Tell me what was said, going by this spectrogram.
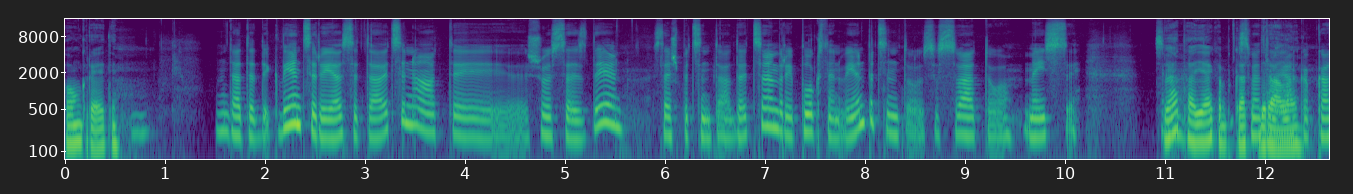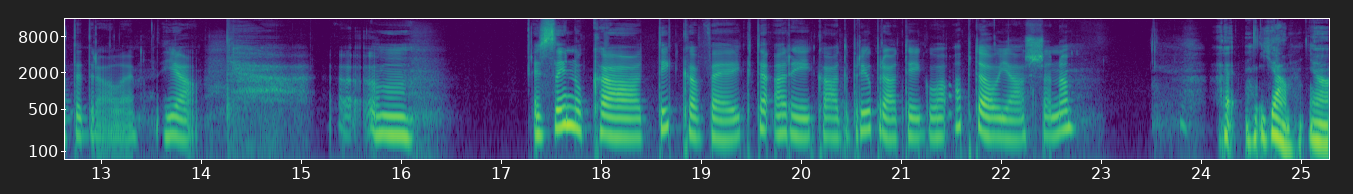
konkrēti. Tātad ik viens arī esat aicināti šo sestdienu 16. decembrī, pulksten 11. uz svēto misi. Svētā Jēkab katedrālē. Svētā Jēkab katedrālē, jā. Um, es zinu, ka tika veikta arī kāda brīvprātīgo aptaujāšana. Jā, jā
